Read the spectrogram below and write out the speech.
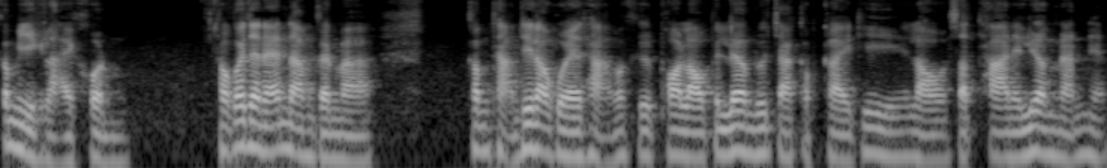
ก็มีอีกหลายคน เขาก็จะแนะนำกันมาคำถามที่เราควรจะถามก็คือ พอเราไปเริ่มรู้จักกับใครที่เราศรัทธาในเรื่องนั้นเนี่ย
